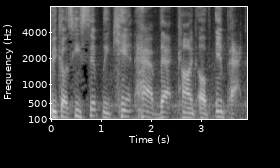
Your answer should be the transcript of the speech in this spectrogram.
because he simply can't have that kind of impact.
